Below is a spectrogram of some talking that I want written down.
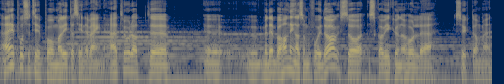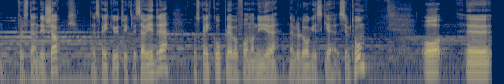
jeg er positiv på Marita sine vegne. Jeg tror at eh, eh, med den behandlinga som hun får i dag, så skal vi kunne holde sykdommen fullstendig i sjakk. Den skal ikke utvikle seg videre. Hun skal ikke oppleve å få noen nye nevrologiske symptom. Og eh,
